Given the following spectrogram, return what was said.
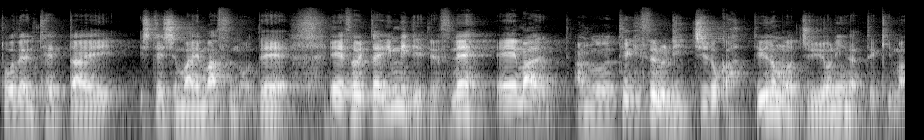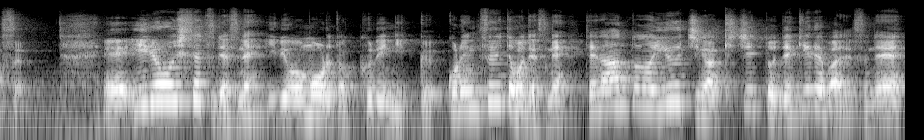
当然撤退してしまいますので、え、そういった意味でですね、え、まあ、あの、適する立地とかっていうのも重要になってきます。えー、医療施設ですね、医療モールとクリニック、これについてもですね、テナントの誘致がきちっとできればですね、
